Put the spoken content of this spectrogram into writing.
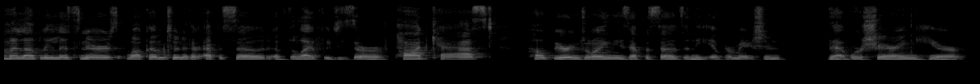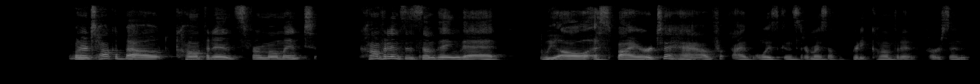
my lovely listeners. Welcome to another episode of the Life We Deserve podcast. Hope you're enjoying these episodes and the information that we're sharing here. I want to talk about confidence for a moment. Confidence is something that we all aspire to have. I've always considered myself a pretty confident person.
